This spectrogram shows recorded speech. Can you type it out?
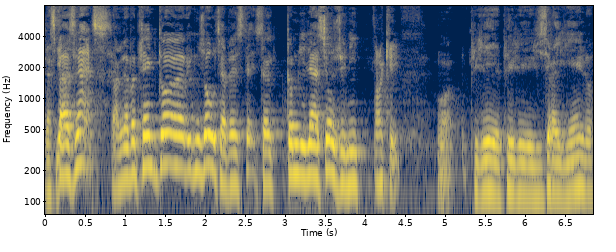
la Spazlance. On avait plein de gars avec nous autres. C'était c'était comme les Nations Unies. OK. Ouais. Puis, les, puis les Israéliens, là.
